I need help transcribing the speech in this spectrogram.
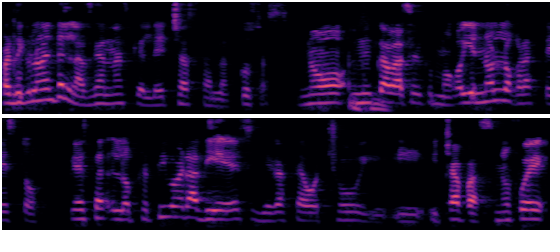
particularmente en las ganas que le echas a las cosas. No, nunca va a ser como, oye, no lograste esto. el objetivo era 10 y llegaste a 8 y, y, y chapas. No fue,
